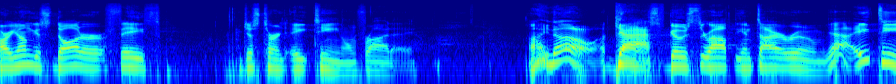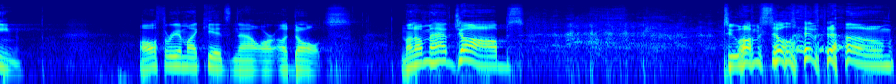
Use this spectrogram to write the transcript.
Our youngest daughter, Faith, just turned 18 on Friday. I know, a gasp goes throughout the entire room. Yeah, 18. All three of my kids now are adults. None of them have jobs. Two of them still live at home,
